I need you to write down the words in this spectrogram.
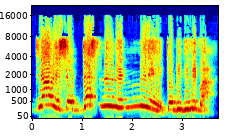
There is a destiny in me to be delivered.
